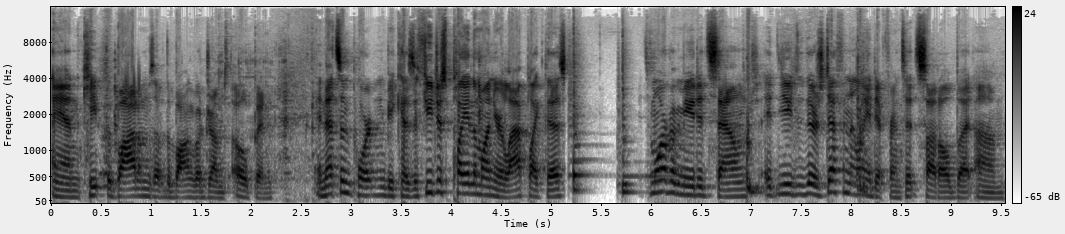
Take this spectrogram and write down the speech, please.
and keep the bottoms of the bongo drums open. And that's important because if you just play them on your lap like this, it's more of a muted sound. It, you, there's definitely a difference, it's subtle, but um,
